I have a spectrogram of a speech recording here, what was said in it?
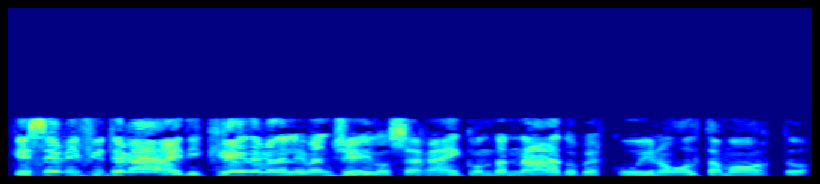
che se rifiuterai di credere nell'Evangelo sarai condannato, per cui una volta morto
